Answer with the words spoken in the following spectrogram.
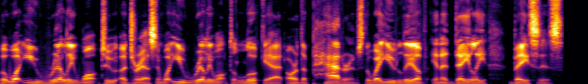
But what you really want to address and what you really want to look at are the patterns, the way you live in a daily basis.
